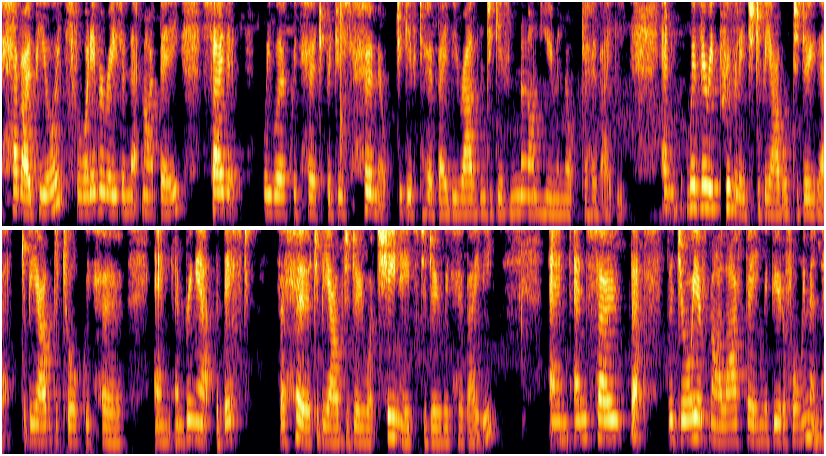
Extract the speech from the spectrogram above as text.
have opioids for whatever reason that might be, so that we work with her to produce her milk to give to her baby rather than to give non human milk to her baby. And we're very privileged to be able to do that, to be able to talk with her and, and bring out the best for her to be able to do what she needs to do with her baby. And, and so that's the joy of my life being with beautiful women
